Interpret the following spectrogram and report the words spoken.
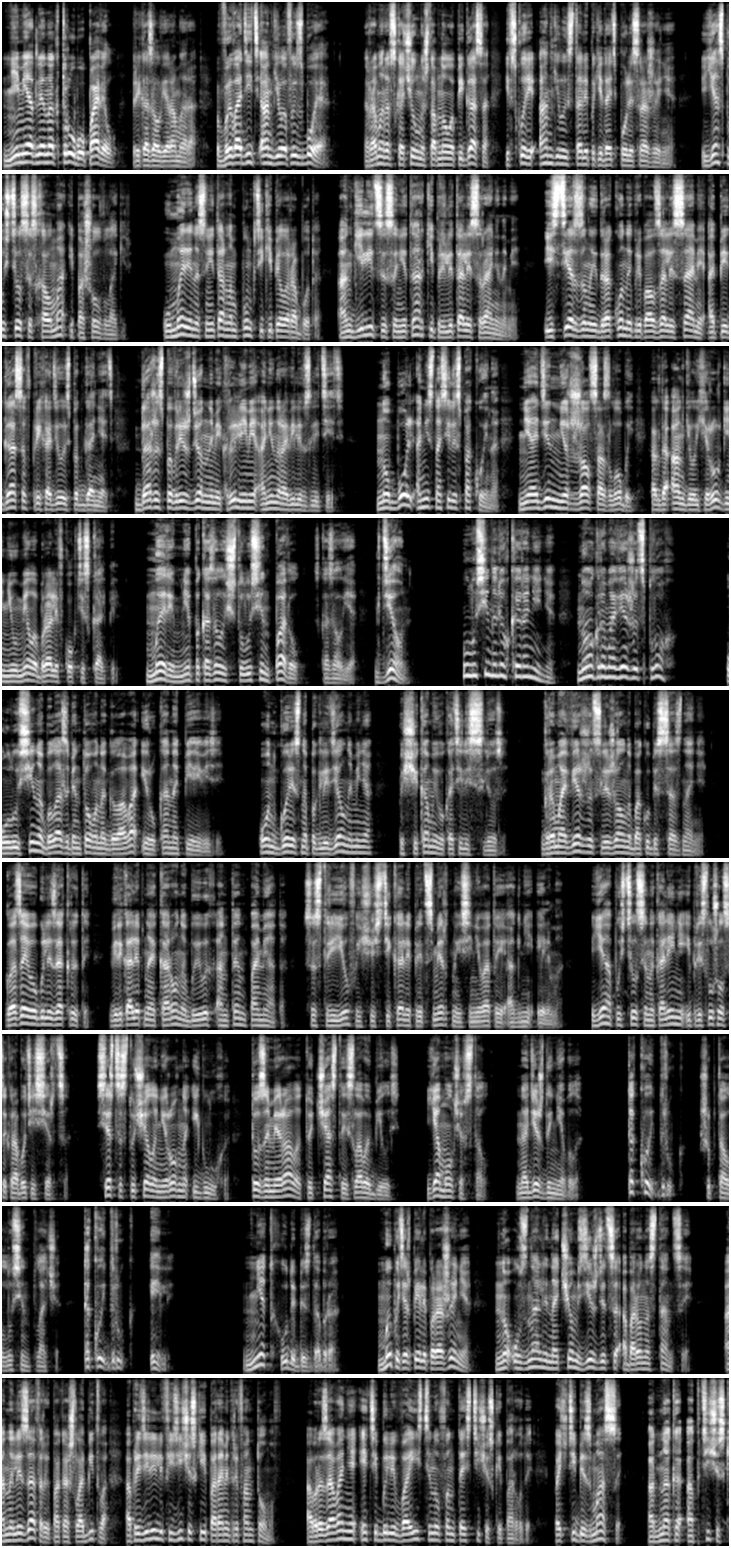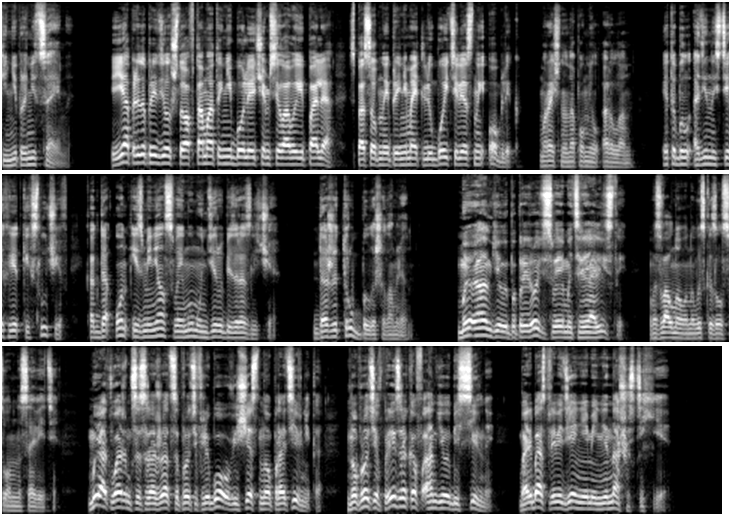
«Немедленно к трубу, Павел!» – приказал я Ромеро. «Выводить ангелов из боя!» Ромеро вскочил на штабного Пегаса, и вскоре ангелы стали покидать поле сражения. Я спустился с холма и пошел в лагерь. У Мэри на санитарном пункте кипела работа. Ангелицы-санитарки прилетали с ранеными – Истерзанные драконы приползали сами, а пегасов приходилось подгонять. Даже с поврежденными крыльями они норовили взлететь. Но боль они сносили спокойно. Ни один не ржал со злобой, когда ангелы-хирурги неумело брали в когти скальпель. «Мэри, мне показалось, что Лусин падал», – сказал я. «Где он?» «У Лусина легкое ранение, но громовержец плох». У Лусина была забинтована голова и рука на перевязи. Он горестно поглядел на меня, по щекам его катились слезы. Громовержец лежал на боку без сознания. Глаза его были закрыты, великолепная корона боевых антенн помята. Со стриев еще стекали предсмертные синеватые огни Эльма. Я опустился на колени и прислушался к работе сердца. Сердце стучало неровно и глухо, то замирало, то часто и слабо билось. Я молча встал. Надежды не было. «Такой друг», – шептал Лусин, плача. «Такой друг, Элли». Нет худа без добра. Мы потерпели поражение – но узнали, на чем зиждется оборона станции. Анализаторы, пока шла битва, определили физические параметры фантомов. Образования эти были воистину фантастической породы, почти без массы, однако оптически непроницаемы. Я предупредил, что автоматы не более чем силовые поля, способные принимать любой телесный облик, мрачно напомнил Орлан. Это был один из тех редких случаев, когда он изменял своему мундиру безразличия. Даже труп был ошеломлен. «Мы ангелы по природе своей материалисты», – взволнованно высказался он на совете. «Мы отважимся сражаться против любого вещественного противника, но против призраков ангелы бессильны. Борьба с привидениями не наша стихия».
